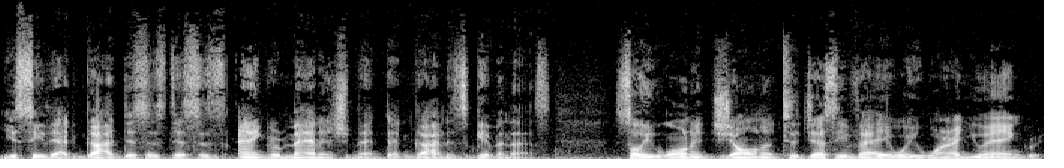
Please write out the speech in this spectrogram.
you see that God, this is this is anger management that God has given us. So He wanted Jonah to just evaluate why are you angry.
